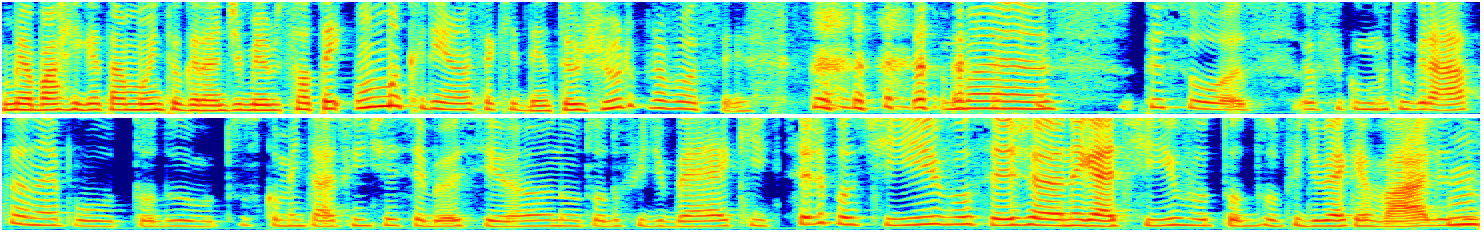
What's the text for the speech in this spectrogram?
minha barriga tá muito grande mesmo. Só tem uma criança aqui dentro, eu juro pra vocês. Mas, pessoas, eu fico muito grata, né, por todo- todos os comentários que a gente recebeu esse ano, todo o feedback. Seja positivo, seja negativo, todo o feedback é válido.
